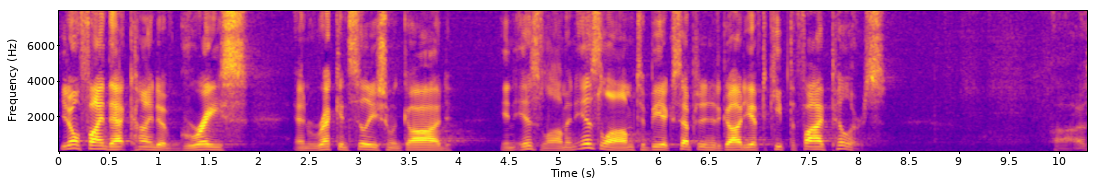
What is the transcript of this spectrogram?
You don't find that kind of grace and reconciliation with God in Islam. In Islam, to be accepted into God, you have to keep the five pillars. Uh,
